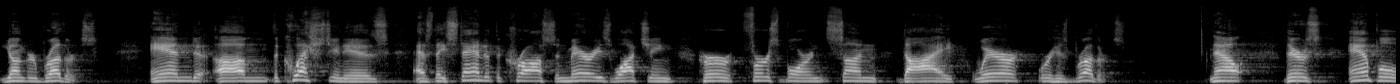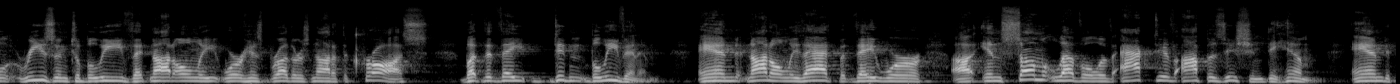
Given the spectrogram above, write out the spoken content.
younger brothers. And um, the question is as they stand at the cross and Mary's watching her firstborn son die, where were his brothers? Now, there's ample reason to believe that not only were his brothers not at the cross, but that they didn't believe in him. And not only that, but they were uh, in some level of active opposition to him and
